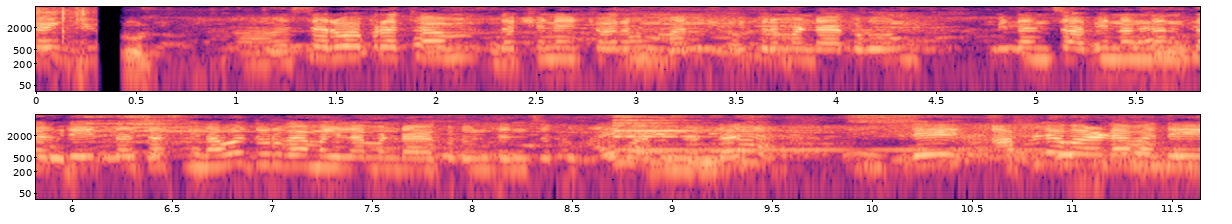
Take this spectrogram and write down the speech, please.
थँक्यू सर्वप्रथम दक्षिणेश्वर हनुमान मित्र मंडळाकडून मी त्यांचं अभिनंदन करते. तसंच नवदुर्गा महिला मंडळाकडून त्यांचं खूप खूप अभिनंदन. ते आपल्या वार्डामध्ये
